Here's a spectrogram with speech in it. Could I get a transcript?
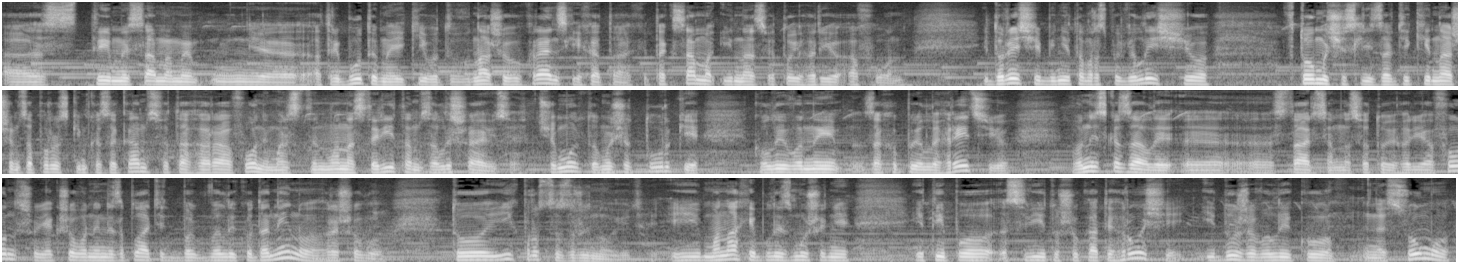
е, з тими самими е, атрибутами, які от в наших українських хатах, так само і на Святой горі Афон. І, до речі, мені там розповіли, що в тому числі завдяки нашим запорозьким козакам Свята Гора Афон і монас- монастирі там залишаються. Чому? Тому що турки, коли вони захопили Грецію, вони сказали е, е, старцям на Святої Горі Афон, що якщо вони не заплатять велику данину грошову, то їх просто зруйнують. І монахи були змушені йти по світу шукати гроші і дуже велику е, суму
